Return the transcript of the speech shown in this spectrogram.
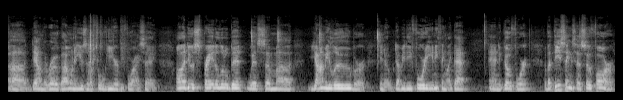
uh, down the road, but I want to use it a full year before I say. All I do is spray it a little bit with some uh, Yami lube or you know WD-40, anything like that and go for it. But these things have so far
